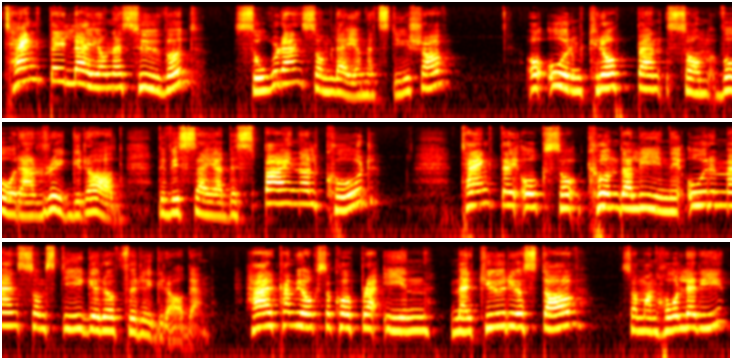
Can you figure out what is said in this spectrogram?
Tänk dig lejonets huvud, solen som lejonet styrs av, och ormkroppen som våran ryggrad, det vill säga the spinal cord. Tänk dig också kundaliniormen som stiger upp för ryggraden. Här kan vi också koppla in Merkurius stav som man håller i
